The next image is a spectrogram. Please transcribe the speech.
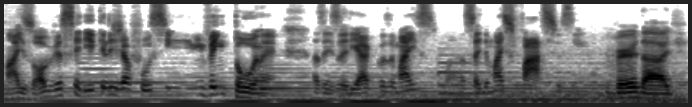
mais óbvia seria que ele já fosse um inventor, né? Assim, seria a coisa mais. a saída mais fácil, assim. Verdade.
